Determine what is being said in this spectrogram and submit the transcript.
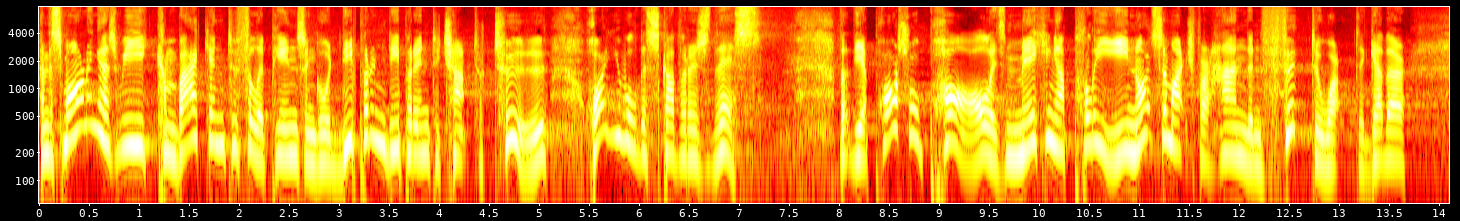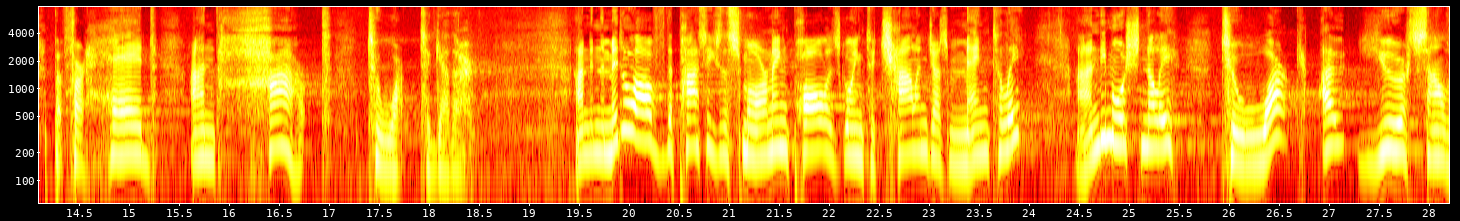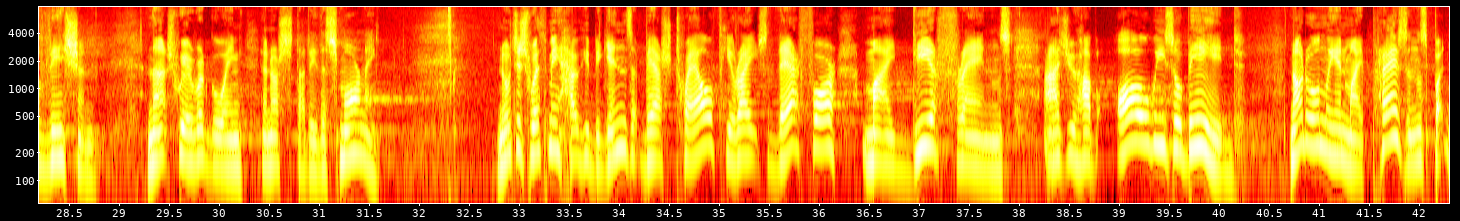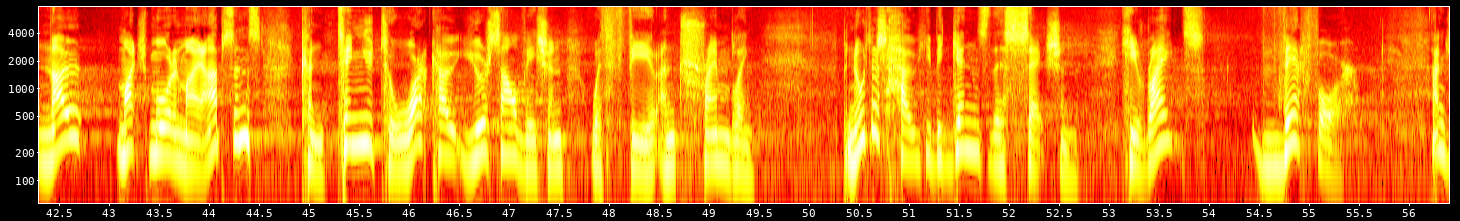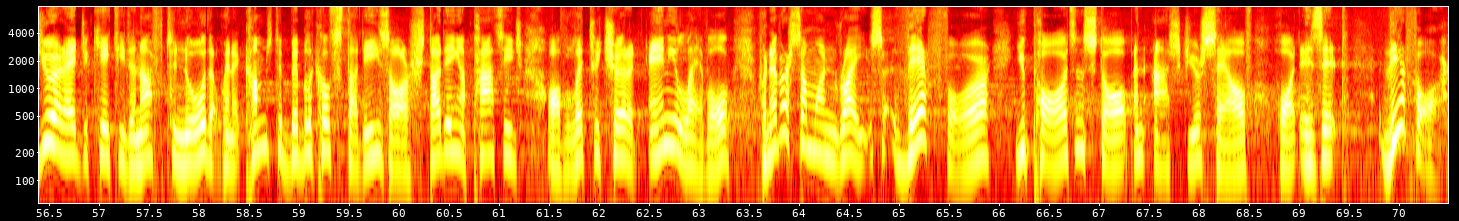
And this morning, as we come back into Philippians and go deeper and deeper into chapter 2, what you will discover is this that the Apostle Paul is making a plea not so much for hand and foot to work together, but for head and heart to work together. And in the middle of the passage this morning, Paul is going to challenge us mentally and emotionally to work out your salvation. And that's where we're going in our study this morning. Notice with me how he begins at verse 12. He writes, Therefore, my dear friends, as you have always obeyed, not only in my presence, but now much more in my absence, continue to work out your salvation with fear and trembling. But notice how he begins this section. He writes, Therefore, and you are educated enough to know that when it comes to biblical studies or studying a passage of literature at any level, whenever someone writes, therefore, you pause and stop and ask yourself, what is it therefore.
